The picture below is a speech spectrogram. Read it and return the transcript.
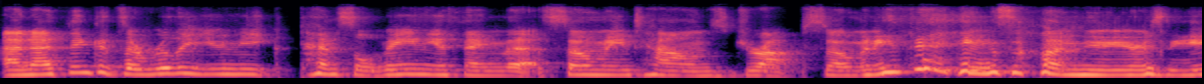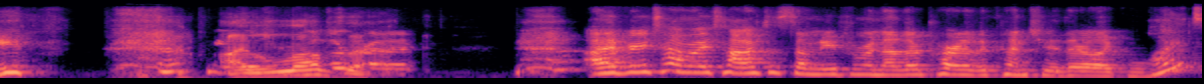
and I think it's a really unique Pennsylvania thing that so many towns drop so many things on New Year's Eve. I love that. Every time I talk to somebody from another part of the country, they're like, "What?"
